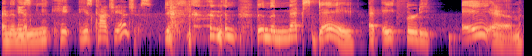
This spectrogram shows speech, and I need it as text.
And then he's, the, he, he's conscientious. Yeah. and then, then the next day at 8.30 a.m.,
